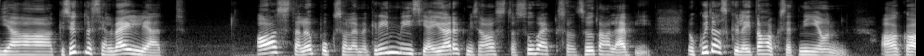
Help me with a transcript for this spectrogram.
ja kes ütles seal välja, et aasta lõpuks oleme Krimmis ja järgmise aasta suveks on sõda läbi. no kuidas küll ei tahaks, et nii on, aga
